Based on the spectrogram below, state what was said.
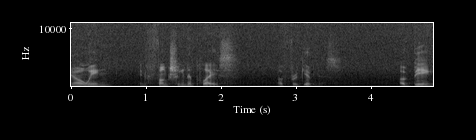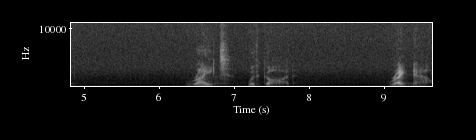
knowing and functioning in a place of forgiveness, of being right with God right now,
